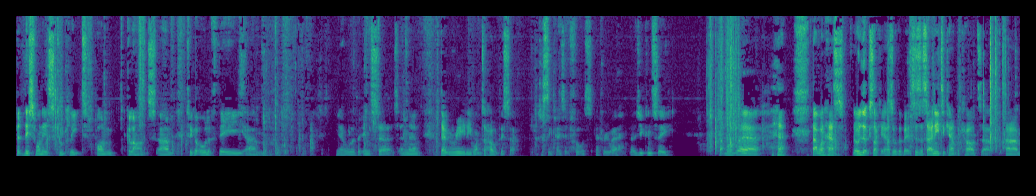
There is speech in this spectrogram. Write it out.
But this one is complete on glance. Um, so we've got all of the, um, you know, all of the inserts, and then don't really want to hold this up just in case it falls everywhere. But as you can see, that one there, that one has, or looks like it has all the bits. As I say, I need to count the cards up. Um,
